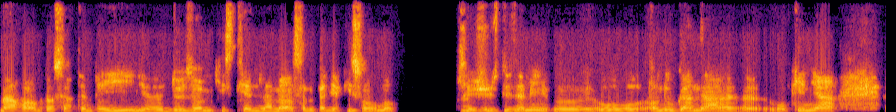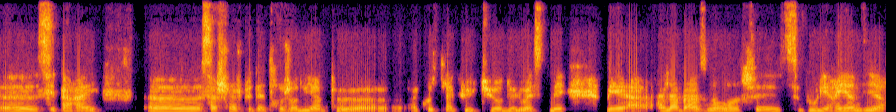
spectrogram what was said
Maroc, dans certains pays, euh, deux hommes qui se tiennent la main, ça ne veut pas dire qu'ils sont homo. C'est mm. juste des amis. Euh, en Ouganda, au Kenya, c'est pareil. Ça change peut-être aujourd'hui un peu à cause de la culture de l'Ouest, mais mais à, la base non, ça ne voulait rien dire.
